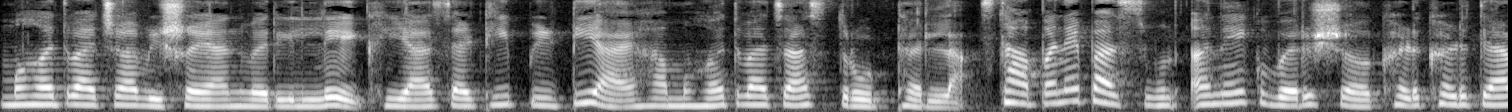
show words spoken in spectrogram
महत्त्वाच्या विषयांवरील लेख यासाठी पीटीआय हा महत्त्वाचा स्त्रोत ठरला. स्थापनेपासून अनेक वर्ष खडखडत्या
